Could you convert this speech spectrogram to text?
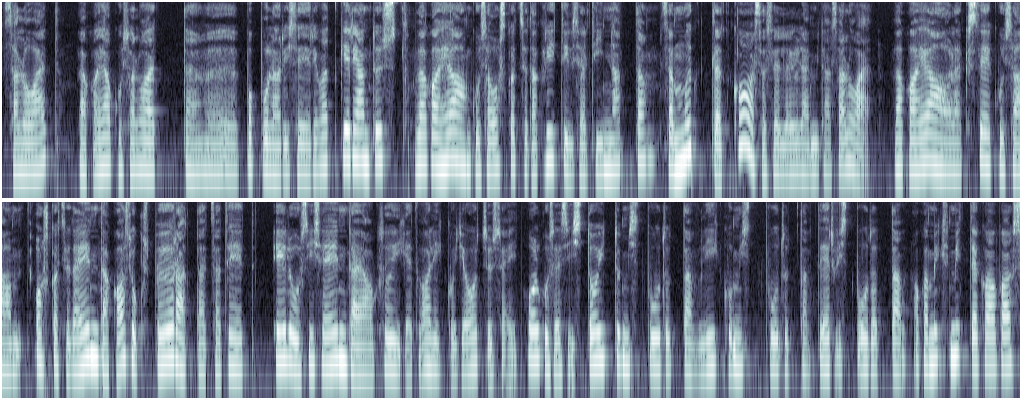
sa loed, väga hea, kui sa loed Äh, populariseerivat kirjandust, väga hea on, kui sa oskad seda kriitiliselt hinnata, sa mõtled kaasa selle üle, mida sa loed. Väga hea oleks see, kui sa oskad seda enda kasuks pöörata, et sa teed elus iseenda jaoks õigeid valikuid ja otsuseid, olgu see siis toitumist puudutav, liikumist puudutav, tervist puudutav, aga miks mitte ka kas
